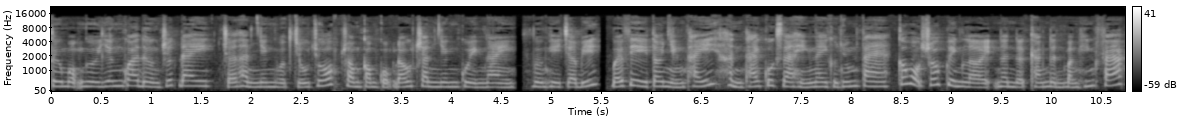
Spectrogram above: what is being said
từ một người dân qua đường trước đây trở thành nhân vật chủ chốt trong công cuộc đấu tranh nhân quyền này. Vương Hy cho biết, bởi vì tôi nhận thấy hình thái quốc gia hiện nay của chúng ta có một số quyền lợi nên được khẳng định bằng hiến pháp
